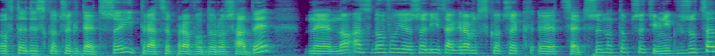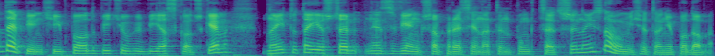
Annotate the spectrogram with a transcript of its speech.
bo wtedy skoczek D3 i tracę prawo do roszady. E, No a znowu, jeżeli zagram skoczek e, C3, no to przeciwnik wrzuca D5 i po odbiciu wybija skoczkiem. No i tutaj jeszcze zwiększa presję na ten punkt C3, no i znowu mi się to nie podoba.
